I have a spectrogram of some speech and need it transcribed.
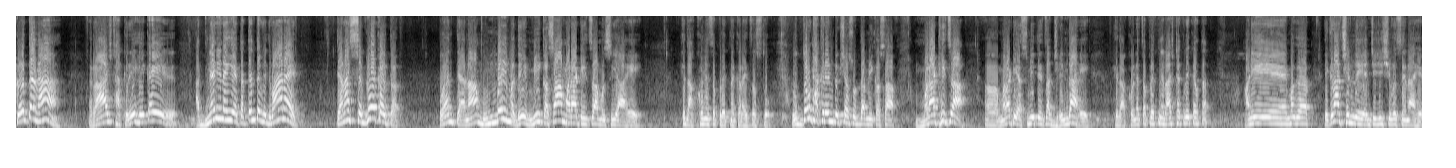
कळतं ना. राज ठाकरे हे काही अज्ञानी नाही आहेत अत्यंत विद्वान आहेत. त्यांना सगळं कळतं. पण त्यांना मुंबईमध्ये मी कसा मराठीचा मसी आहे हे दाखवण्याचा प्रयत्न करायचा असतो. उद्धव ठाकरेंपेक्षा सुद्धा मी कसा मराठीचा मराठी अस्मितेचा झेंडा आहे हे दाखवण्याचा प्रयत्न राज ठाकरे करतात. आणि मग एकनाथ शिंदे यांची जी शिवसेना आहे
